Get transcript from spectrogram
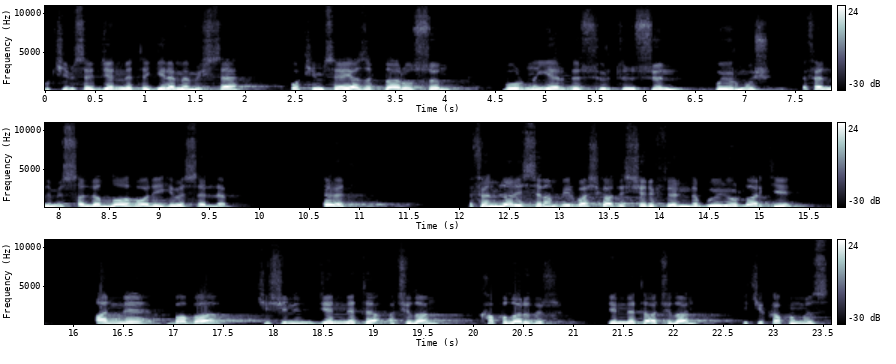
bu kimse cennete girememişse o kimseye yazıklar olsun burnu yerde sürtünsün buyurmuş Efendimiz sallallahu aleyhi ve sellem. Evet, Efendimiz Aleyhisselam bir başka hadis-i şeriflerinde buyuruyorlar ki, anne baba kişinin cennete açılan kapılarıdır. Cennete açılan iki kapımız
